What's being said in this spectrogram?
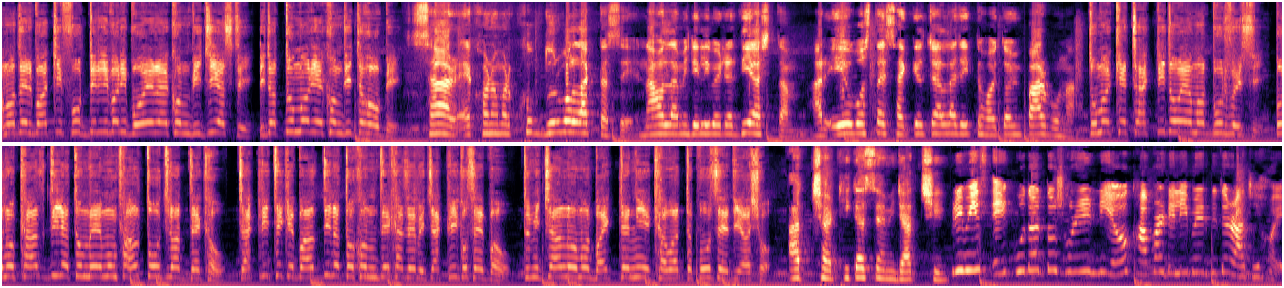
আমাদের বাকি ফুড ডেলিভারি বয়ের এখন বিজি আসছে এটা তোমারই এখন দিতে হবে। স্যার এখন আমার খুব দুর্বল লাগতাছে। না হলে আমি ডেলিভারিটা দিয়ে আসতাম। আর এই অবস্থায় সাইকেল চালা যেতে হয়তো আমি পারব না। তোমাকে চাকরি দেওয়া আমার ভুল হয়েছে। কোনো কাজ দিলে তুমি এমন ফালতু অজলাত দেখাও। চাকরি থেকে বাদ দিলে তখন দেখা যাবে চাকরি কোথায় পাও। তুমি চালো আমার বাইকটা নিয়ে খাবারটা পৌঁছে দিয়ে আসো। আচ্ছা ঠিক আছে আমি যাচ্ছি। প্রিমিস এই ক্ষুধার্ত শরীর নিয়েও খাবার ডেলিভারি দিতে রাজি হয়।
